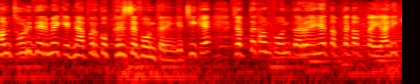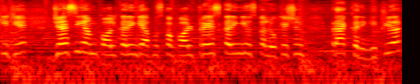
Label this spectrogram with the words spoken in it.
हम थोड़ी देर में किडनैपर को फिर से फ़ोन करेंगे ठीक है? जब तक हम फ़ोन कर रहे हैं तब तक आप तैयारी कीजिए। जैसे ही हम कॉल करेंगे आप उसका कॉल ट्रेस करेंगे उसका लोकेशन ट्रैक करेंगे क्लियर?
